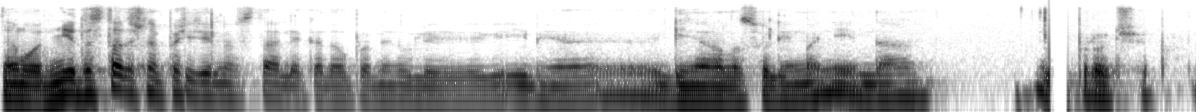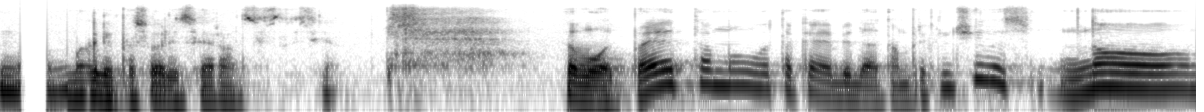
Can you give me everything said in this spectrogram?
Вот. Недостаточно почтительно встали, когда упомянули имя генерала Сулеймани, да, и прочее. Могли поссориться иранцы с Россией. Вот, поэтому вот такая беда там приключилась. Но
